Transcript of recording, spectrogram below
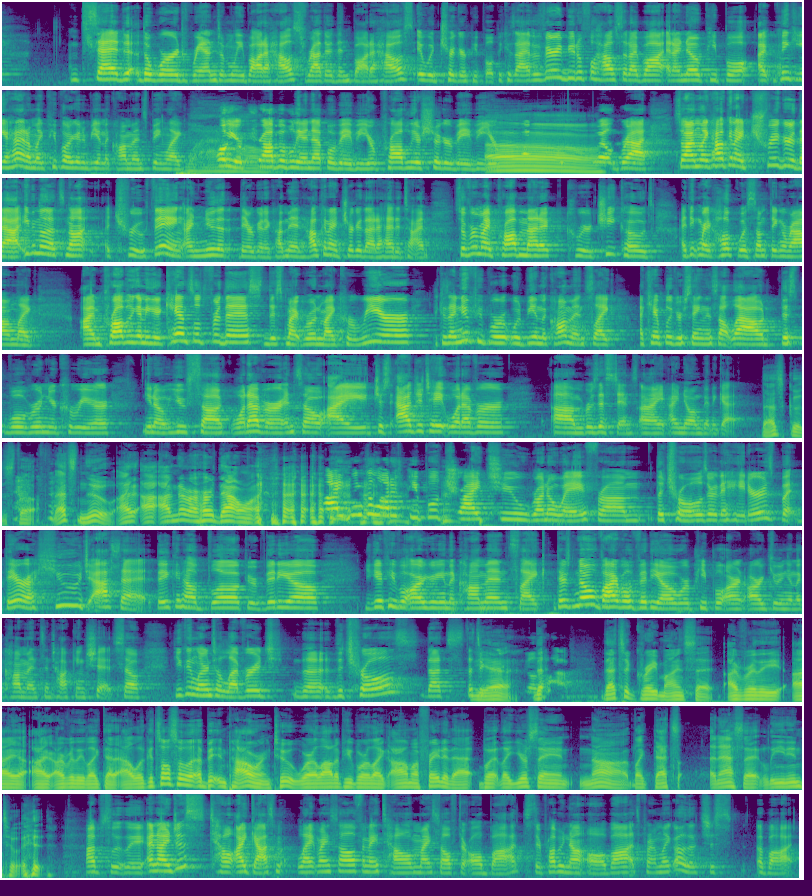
said the word randomly bought a house rather than bought a house, it would trigger people because I have a very beautiful house that I bought, and I know people. I'm thinking ahead. I'm like, people are going to be in the comments being like, wow. "Oh, you're probably a nepo baby. You're probably a sugar baby. You're oh. spoiled brat." So I'm like, how can I trigger that? Even though that's not a true thing, I knew that they were going to come in. How can I trigger that ahead of time? So for my problematic career cheat codes, I think my hook was something around like I'm probably going to get canceled for this. This might ruin my career because I knew people would be in the comments like, I can't believe you're saying this out loud. This will ruin your career. You know, you suck, whatever. And so I just agitate whatever um, resistance I, I know I'm going to get. That's good stuff. That's new. I, I have never heard that one. I think a lot of people try to run away from the trolls or the haters, but they're a huge asset. They can help blow up your video you get people arguing in the comments like there's no viral video where people aren't arguing in the comments and talking shit so you can learn to leverage the the trolls that's that's a yeah. great skill that, to have that's a great mindset. I really, I, I, I, really like that outlook. It's also a bit empowering too, where a lot of people are like, "I'm afraid of that," but like you're saying, "Nah, like that's an asset. Lean into it." Absolutely, and I just tell, I gaslight myself, and I tell myself they're all bots. They're probably not all bots, but I'm like, "Oh, that's just a bot."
